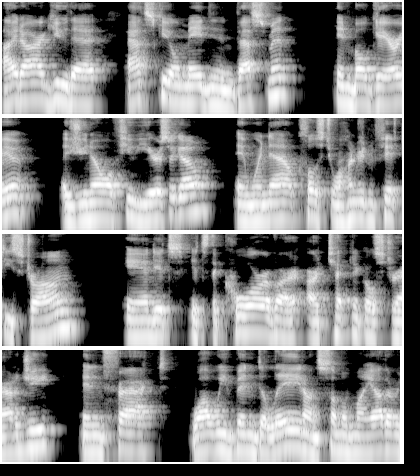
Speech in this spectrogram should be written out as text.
I'd argue that AtScale made an investment in Bulgaria, as you know, a few years ago, and we're now close to 150 strong. And it's, it's the core of our, our technical strategy. And in fact, while we've been delayed on some of my other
